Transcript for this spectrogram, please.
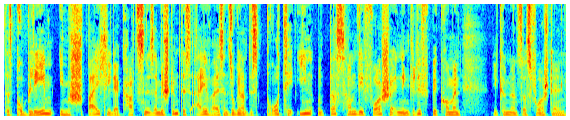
das Problem im Speichel der Katzen ist ein bestimmtes Eiweiß, ein sogenanntes Protein, und das haben die Forscher in den Griff bekommen. Wie können wir uns das vorstellen?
